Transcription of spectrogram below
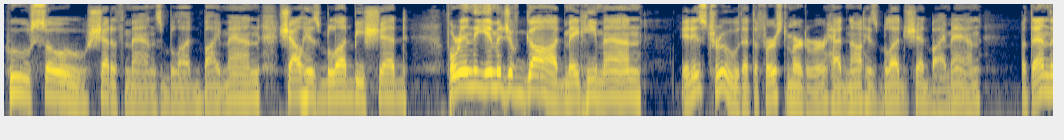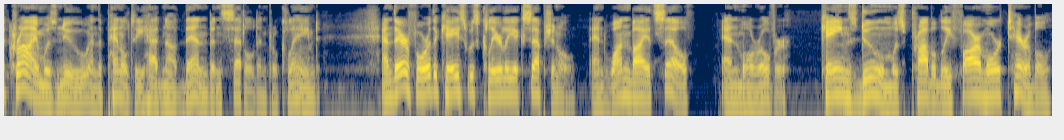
Whoso sheddeth man's blood, by man shall his blood be shed. For in the image of God made he man. It is true that the first murderer had not his blood shed by man. But then the crime was new, and the penalty had not then been settled and proclaimed. And therefore the case was clearly exceptional, and one by itself, and moreover, Cain's doom was probably far more terrible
